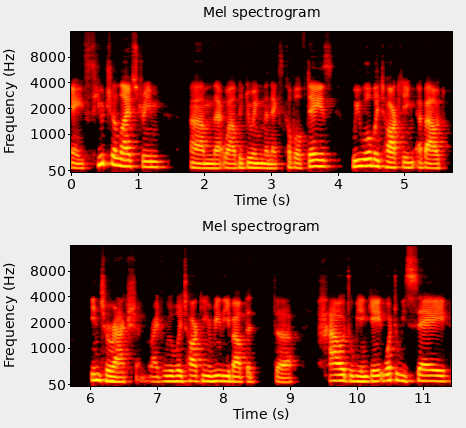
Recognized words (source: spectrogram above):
a future live stream um, that I'll be doing in the next couple of days, we will be talking about interaction, right? We will be talking really about the the how do we engage, what do we say,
